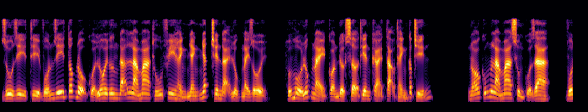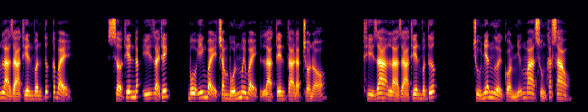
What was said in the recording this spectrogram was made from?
Dù gì thì vốn dĩ tốc độ của lôi ưng đã là ma thú phi hành nhanh nhất trên đại lục này rồi, huống hồ lúc này còn được sở thiên cải tạo thành cấp chín nó cũng là ma sủng của gia vốn là già thiên vân tức cấp bảy sở thiên đắc ý giải thích boeing 747 là tên ta đặt cho nó Thì ra là già thiên vân tước. Chủ nhân người còn những ma sủng khác sao?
